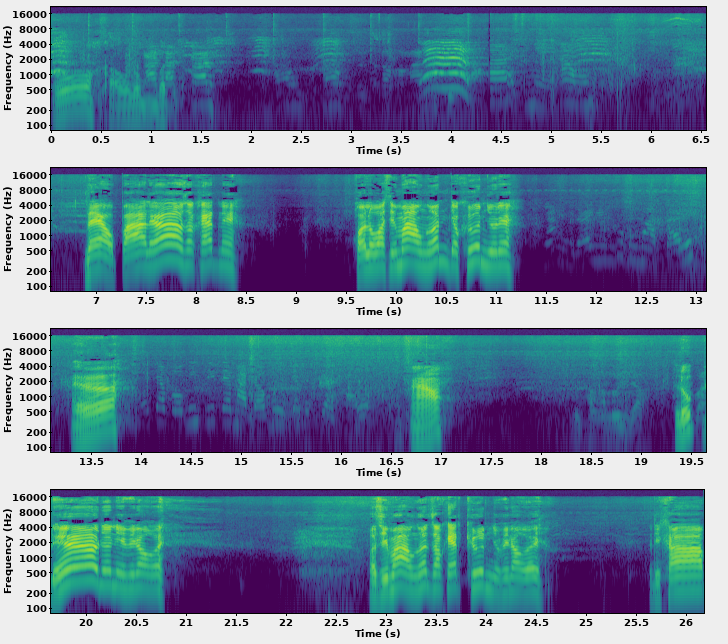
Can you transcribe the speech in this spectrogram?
โอ้ เข่าลุ่มเบดแล้วปลาแล้วสักแคทนี่คอยระวังสิมาเอาเงินจะขึ้นอยู่เนี่ยเออ เอาลุบเร็วเดี๋ยวนี้พี่น้องเอ้ยว่าสิมาเอาเงินซับแคทขึ้นอยู่พี่น้องเอ้ยสวัสดีครับ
